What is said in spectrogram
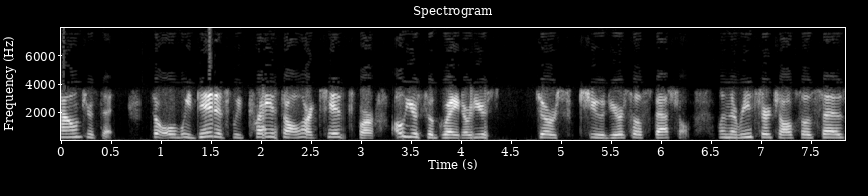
counters it. So what we did is we praised all our kids for, "Oh, you're so great," or "You're you're cute," "You're so special." When the research also says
